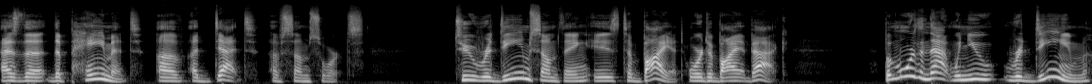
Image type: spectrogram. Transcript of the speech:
as the, the payment of a debt of some sorts. To redeem something is to buy it or to buy it back. But more than that, when you redeem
